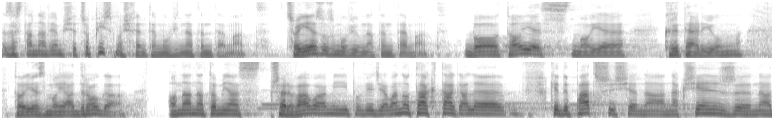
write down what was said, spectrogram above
zastanawiam się, co Pismo Święte mówi na ten temat, co Jezus mówił na ten temat, bo to jest moje kryterium, to jest moja droga. Ona natomiast przerwała mi i powiedziała: No tak, tak, ale kiedy patrzy się na, na księży, na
